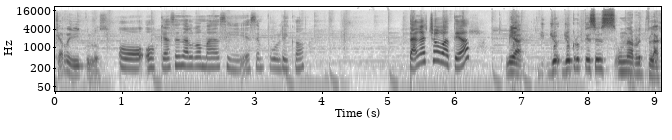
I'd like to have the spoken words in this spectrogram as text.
Qué ridículos. o, o que hacen algo más y es en público. ¿Te ha hecho batear? Mira, yo, yo creo que esa es una red flag.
